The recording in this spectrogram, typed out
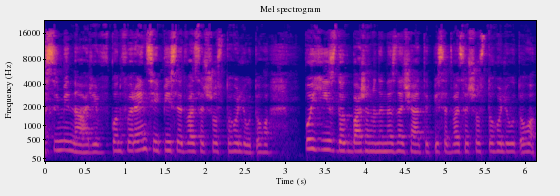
семінарів, конференцій після 26 лютого. Поїздок бажано не назначати після 26 лютого.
